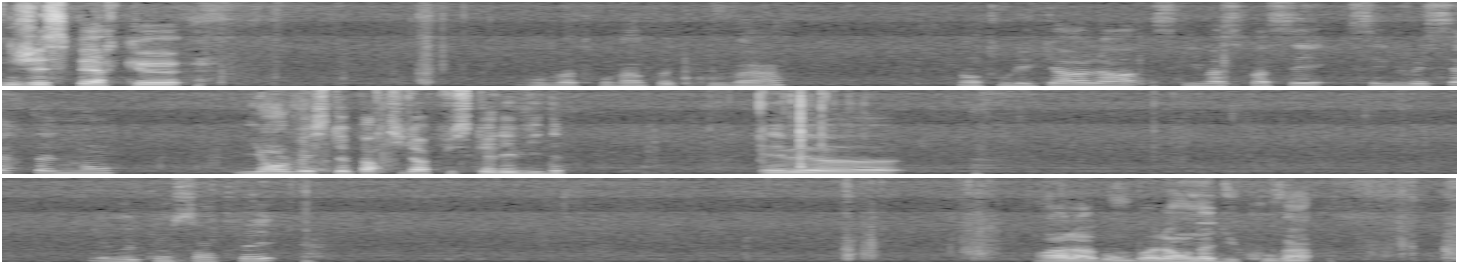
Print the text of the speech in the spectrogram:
j'espère que on va trouver un peu de couvain. Dans tous les cas, là, ce qui va se passer, c'est que je vais certainement y enlever cette partie-là puisqu'elle est vide. Et, euh, et me concentrer. Voilà, bon, bah là, on a du couvain. Vous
